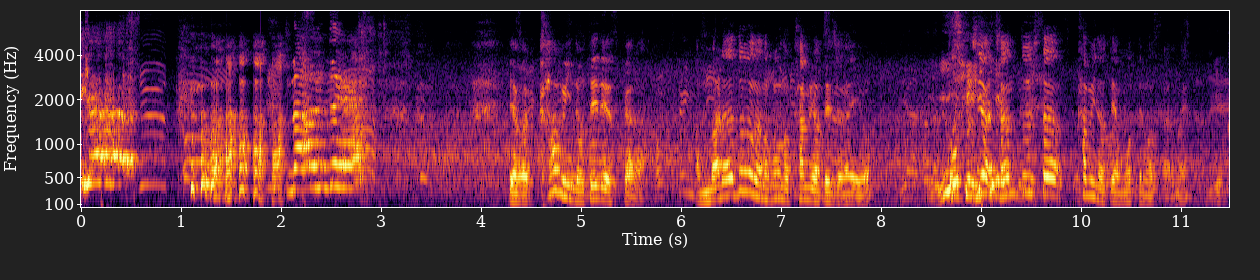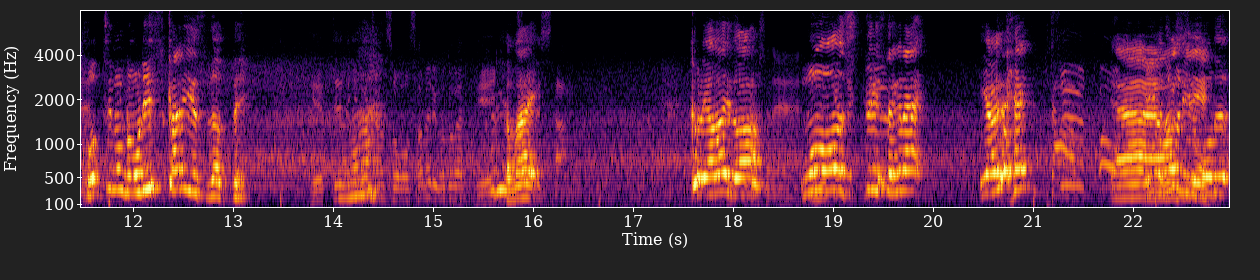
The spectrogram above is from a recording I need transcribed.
け なんで？やっぱ神の手ですから。あマラドーナの方の神の手じゃないよ。いいこっちはちゃんとした神の手を持ってますからね。こっちのロリス・カリウスだって。決定的なチャンスを収めることができませんでした。これやばいぞ。ももう失点したくない。やめて。いや今どこーマジでにいるボール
